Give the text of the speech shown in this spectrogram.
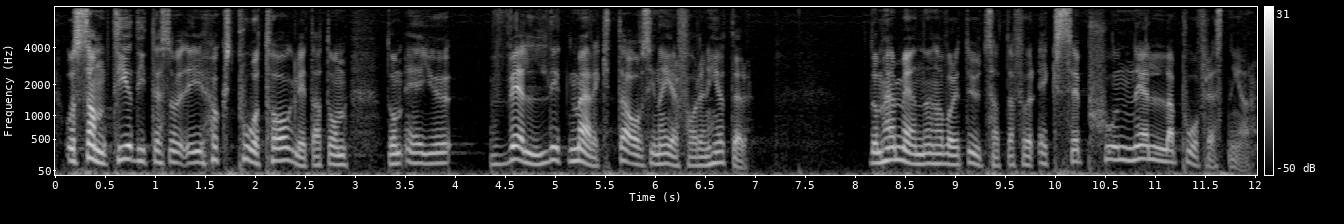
Och samtidigt är det högst påtagligt att de de är ju väldigt märkta av sina erfarenheter. De här männen har varit utsatta för exceptionella påfrestningar.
